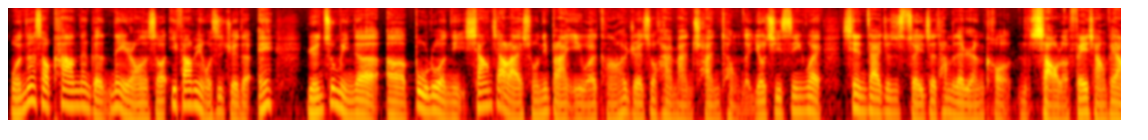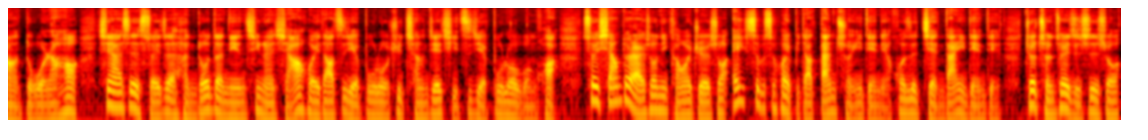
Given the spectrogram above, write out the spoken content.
我那时候看到那个内容的时候，一方面我是觉得，诶，原住民的呃部落，你相较来说，你本来以为可能会觉得说还蛮传统的，尤其是因为现在就是随着他们的人口。少了非常非常多，然后现在是随着很多的年轻人想要回到自己的部落去承接起自己的部落文化，所以相对来说，你可能会觉得说，诶，是不是会比较单纯一点点，或者简单一点点？就纯粹只是说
